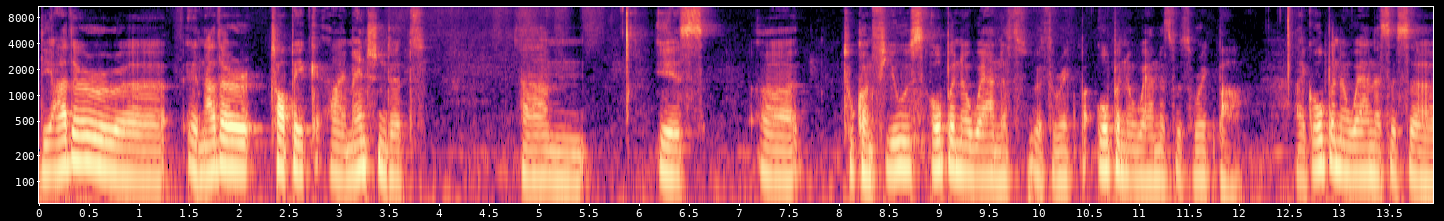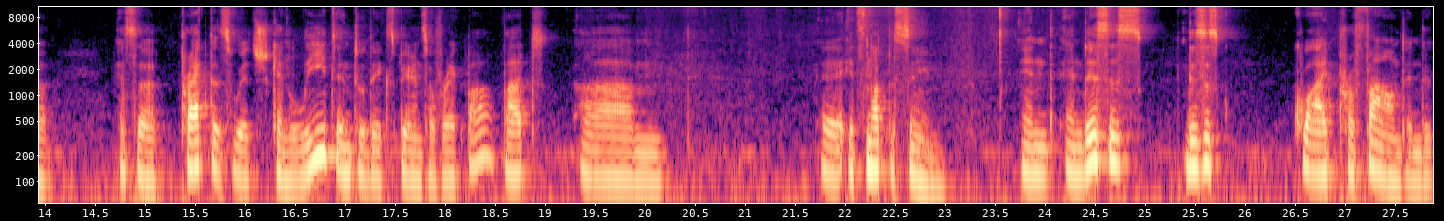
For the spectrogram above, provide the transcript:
the other uh, another topic I mentioned it um, is uh, to confuse open awareness with Rigpa, open awareness with Rigpa. Like open awareness is a is a practice which can lead into the experience of Rigpa, but um, uh, it's not the same. And and this is this is quite profound, and it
